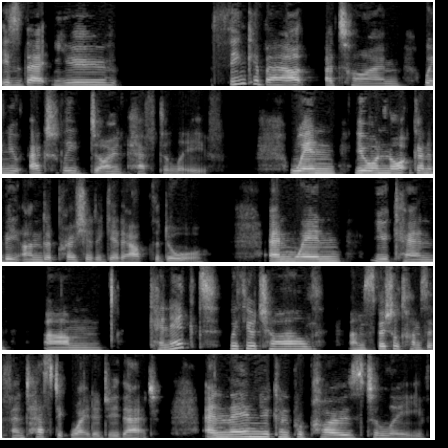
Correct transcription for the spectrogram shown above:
is that you think about a time when you actually don't have to leave, when you're not going to be under pressure to get out the door, and when you can um, connect with your child. Um, special time's a fantastic way to do that. And then you can propose to leave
